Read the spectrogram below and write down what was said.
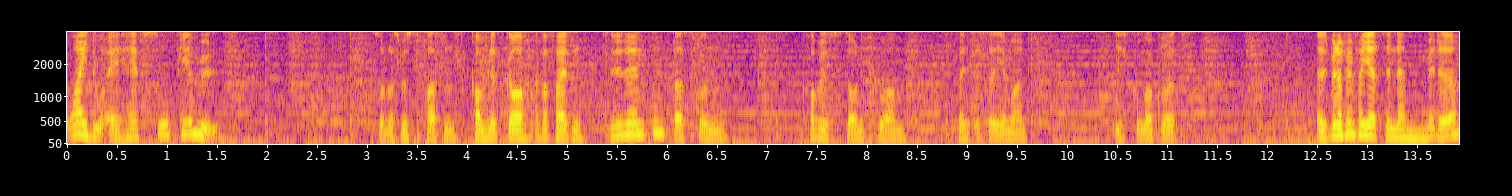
Why do I have so viel Müll? So, das müsste passen. Komm, let's go. Einfach fighten. Sind die da hinten? Da ist so ein Cobblestone-Turm. Vielleicht ist da jemand. Ich guck mal kurz. Also ich bin auf jeden Fall jetzt in der Mitte.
